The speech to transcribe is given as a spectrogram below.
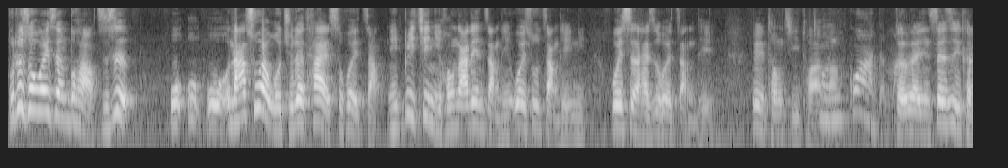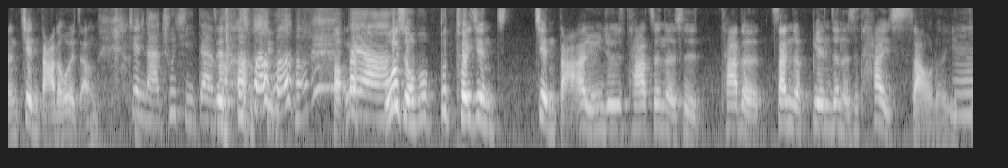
不是说威盛不好，只是我我我拿出来，我觉得它也是会涨。你毕竟你宏达电涨停，位数涨停，你威盛还是会涨停。因为同集团嘛，同挂的嘛，对不对？你甚至可能建达都会涨停，建达出奇蛋嘛，好，那我为什么不不推荐建达啊？原因就是它真的是它的粘的边真的是太少了一点。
